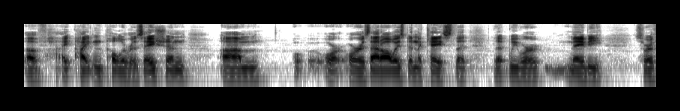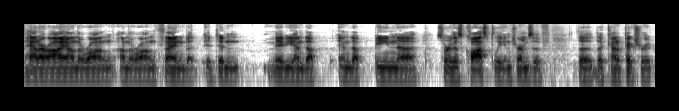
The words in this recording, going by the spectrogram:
of heightened polarization, um, or or has that always been the case that that we were maybe sort of had our eye on the wrong on the wrong thing, but it didn't maybe end up end up being uh, sort of as costly in terms of the the kind of picture it,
